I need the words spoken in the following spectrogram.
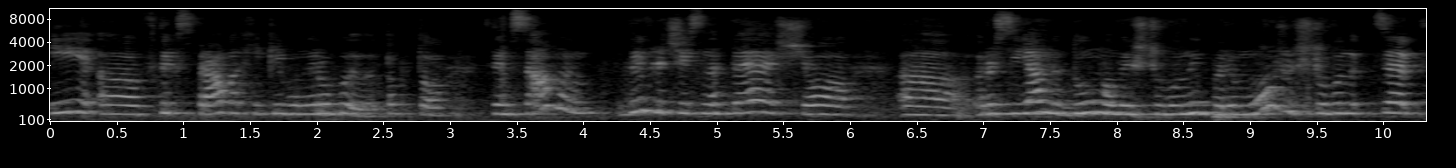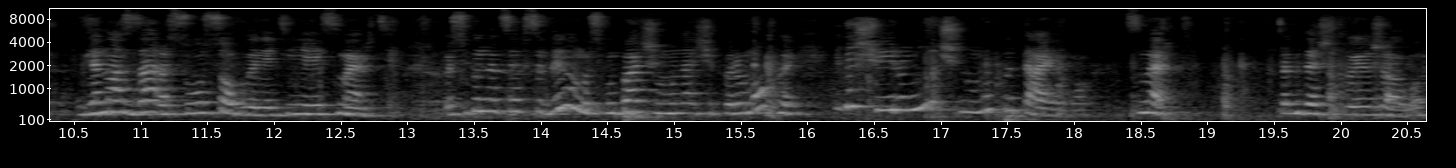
і е, в тих справах, які вони робили. Тобто, тим самим, дивлячись на те, що е, росіяни думали, що вони переможуть, що вони це для нас зараз уособлення тієї смерті. Ось ми на це все дивимося, ми бачимо наші перемоги, і дещо іронічно ми питаємо: смерть, так де ж твоє жало?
